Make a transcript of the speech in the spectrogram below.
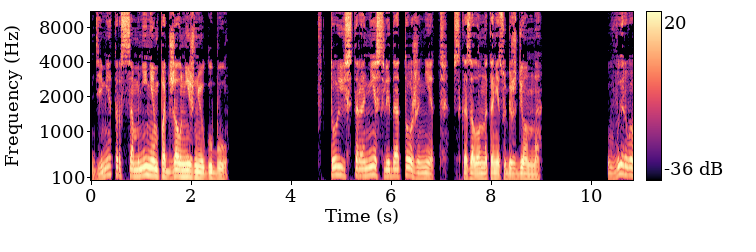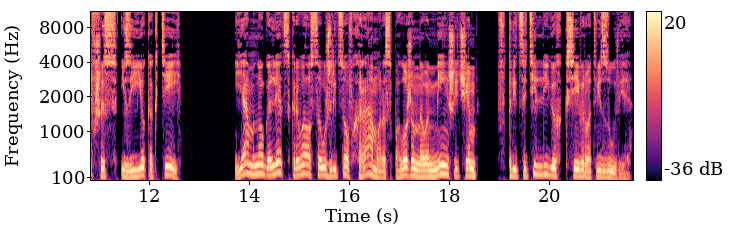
Диметр с сомнением поджал нижнюю губу. «В той стороне следа тоже нет», — сказал он, наконец, убежденно. Вырвавшись из ее когтей, я много лет скрывался у жрецов храма, расположенного меньше, чем в тридцати лигах к северу от Везувия.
